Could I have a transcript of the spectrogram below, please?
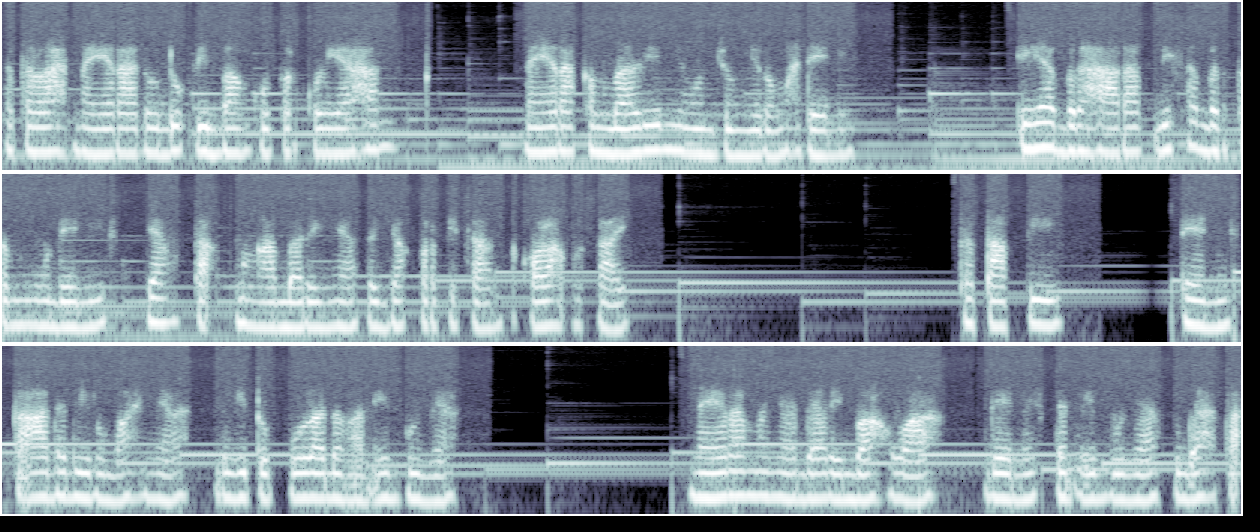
Setelah Naira duduk di bangku perkuliahan, Naira kembali mengunjungi rumah Denny. Ia berharap bisa bertemu Dennis yang tak mengabarinya sejak perpisahan sekolah usai. Tetapi Dennis tak ada di rumahnya, begitu pula dengan ibunya. Naira menyadari bahwa Dennis dan ibunya sudah tak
